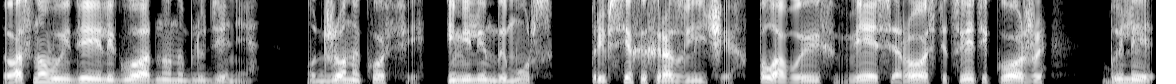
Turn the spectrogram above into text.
В основу идеи легло одно наблюдение. У Джона Коффи и Мелинды Мурс при всех их различиях — половых, весе, росте, цвете кожи — были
